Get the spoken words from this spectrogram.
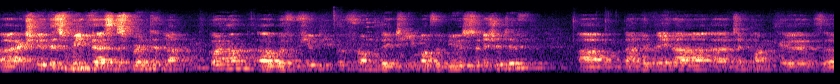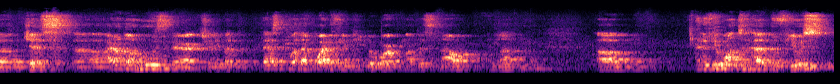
Uh, actually, this week there's a sprint in London going on uh, with a few people from the team of the Views initiative. Um, Daniel Wehner, uh, Tim Plunkett, uh, Jess, uh, I don't know who's there actually, but there's quite, there are quite a few people working on this now in London. Um, and if you want to help with views,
